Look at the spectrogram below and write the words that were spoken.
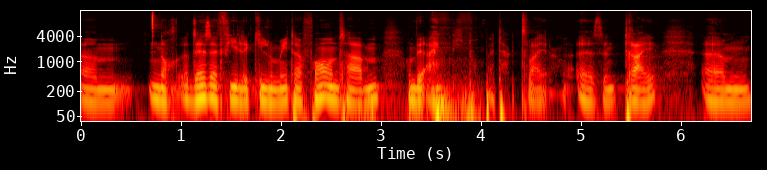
ähm, noch sehr, sehr viele Kilometer vor uns haben und wir eigentlich noch bei Tag 2 äh, sind, 3, ähm,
